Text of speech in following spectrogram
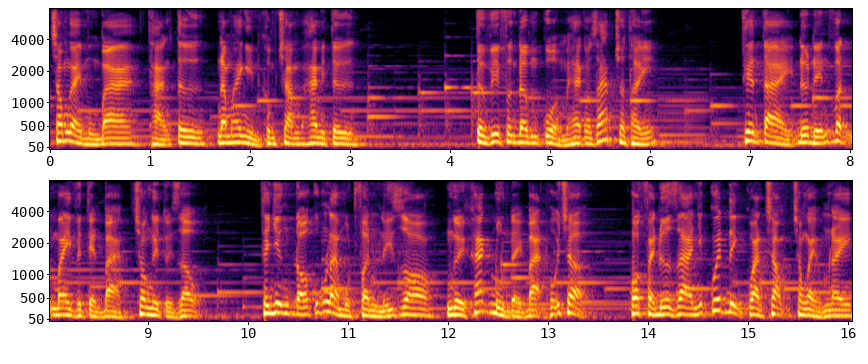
trong ngày mùng 3 tháng 4 năm 2024. Tử vi phương Đông của 12 con giáp cho thấy, thiên tài đưa đến vận may về tiền bạc cho người tuổi dậu. Thế nhưng đó cũng là một phần lý do người khác đùn đẩy bạn hỗ trợ hoặc phải đưa ra những quyết định quan trọng trong ngày hôm nay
